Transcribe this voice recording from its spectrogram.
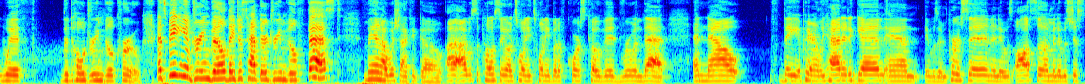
with the whole Dreamville crew. And speaking of Dreamville, they just had their Dreamville Fest. Man, I wish I could go. I, I was supposed to go in 2020, but of course COVID ruined that. And now they apparently had it again and it was in person and it was awesome and it was just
